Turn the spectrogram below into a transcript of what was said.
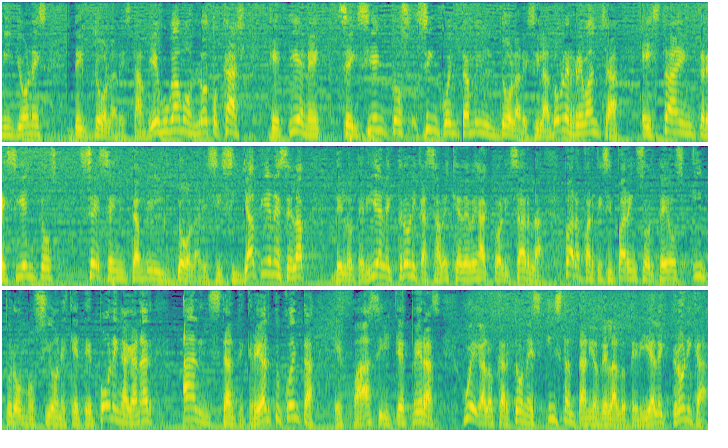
millones de dólares. También jugamos Loto Cash, que tiene 650 mil dólares y la doble revancha está en 360 mil dólares. Y si ya tienes el app de Lotería Electrónica, sabes que debes actualizarla para participar en sorteos y promociones que te ponen a ganar al instante. Crear tu cuenta es fácil. ¿Qué esperas? Juega los cartones instantáneos de la Lotería Electrónica.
